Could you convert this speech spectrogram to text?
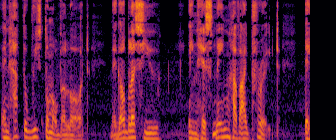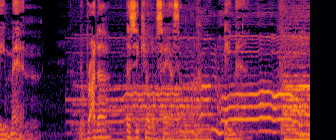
and have the wisdom of the Lord. May God bless you. In his name have I prayed. Amen. Your brother Ezekiel Oseason. Amen.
